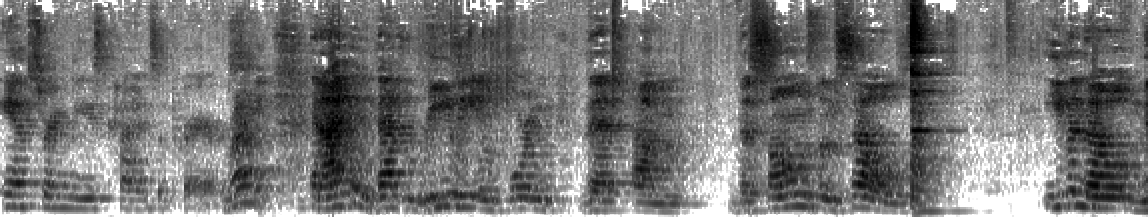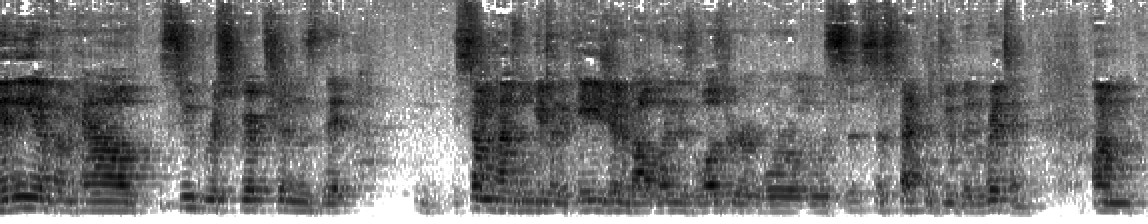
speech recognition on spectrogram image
answering these kinds of prayers. Right. And I think that's really important that um, the Psalms themselves, even though many of them have superscriptions that sometimes will give an occasion about when this was or, or it was suspected to have been written. Um,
